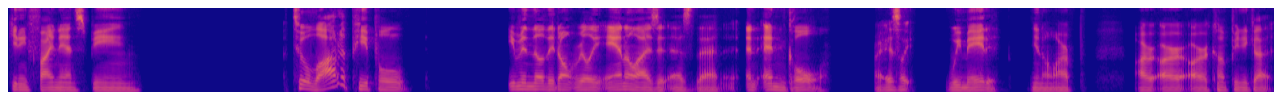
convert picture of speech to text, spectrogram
getting finance being to a lot of people, even though they don't really analyze it as that an end goal, right? It's like we made it. You know, our our our our company got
